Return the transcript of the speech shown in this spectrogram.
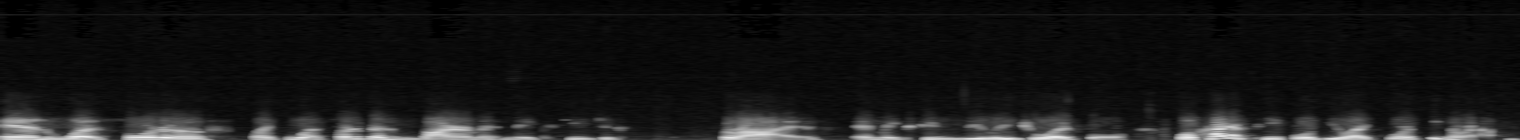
and what sort of like what sort of environment makes you just thrive and makes you really joyful. What kind of people do you like working around?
